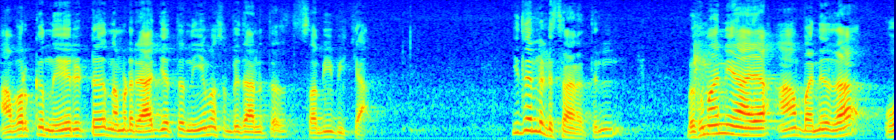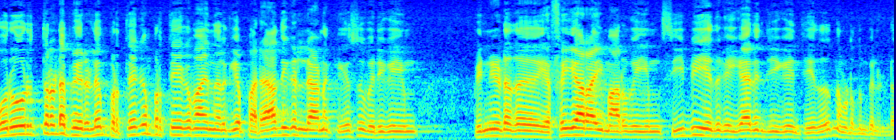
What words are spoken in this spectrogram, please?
അവർക്ക് നേരിട്ട് നമ്മുടെ രാജ്യത്തെ നിയമ സംവിധാനത്തെ സമീപിക്കാം. ഇതിന്റെ അടിസ്ഥാനത്തിൽ ബഹുമാന്യായ ആ വനിത ഓരോരുത്തരുടെ പേരിലും പ്രത്യേകം പ്രത്യേകമായി നൽകിയ പരാതികളിലാണ് കേസ് വരികയും പിന്നീടത് എഫ് ഐ ആർ ആയി മാറുകയും സി ബി ഐ ഇത് കൈകാര്യം ചെയ്യുകയും ചെയ്തത് നമ്മുടെ മുമ്പിലുണ്ട്.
